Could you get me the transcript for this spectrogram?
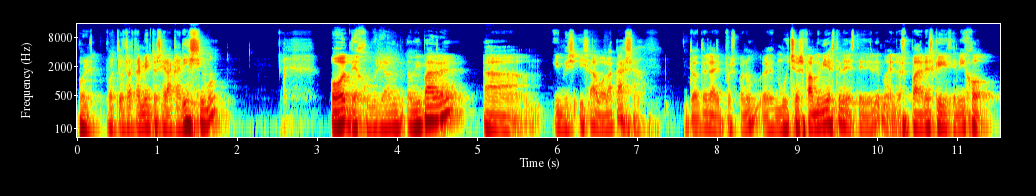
porque el tratamiento será carísimo, o dejo morir a mi padre uh, y, me, y, salvo la casa. Entonces, pues bueno, eh, muchas familias tienen este dilema. Y los padres que dicen, hijo,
